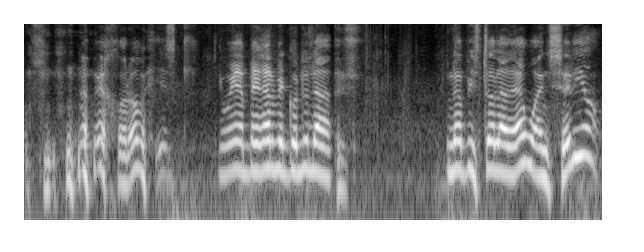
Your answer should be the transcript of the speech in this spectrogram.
No me jorobes. que- que voy a pegarme con una... Una pistola de agua, ¿en serio?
